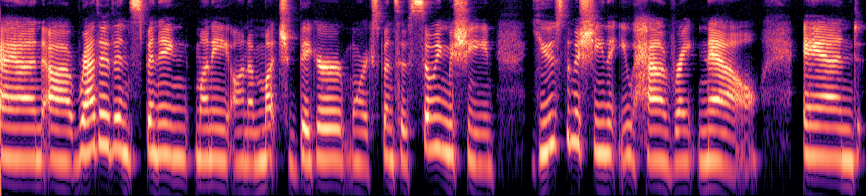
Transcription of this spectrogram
And uh, rather than spending money on a much bigger, more expensive sewing machine, use the machine that you have right now and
